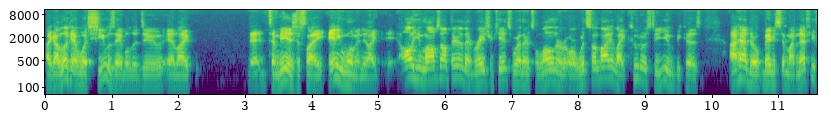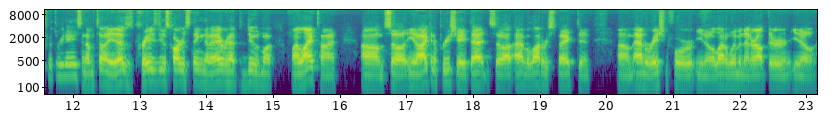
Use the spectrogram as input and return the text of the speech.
like I look at what she was able to do and like that, to me it's just like any woman like all you moms out there that raise your kids whether it's alone or, or with somebody like kudos to you because I had to babysit my nephew for three days and I'm telling you that's the craziest hardest thing that I ever had to do in my my lifetime. Um, so you know I can appreciate that. and So I, I have a lot of respect and um, admiration for you know a lot of women that are out there you know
